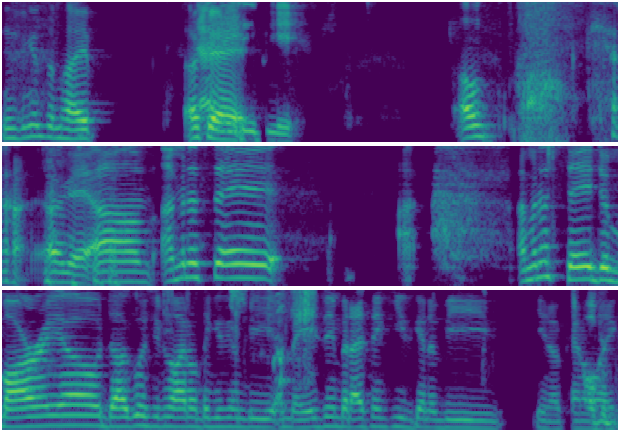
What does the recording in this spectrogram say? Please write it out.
He's getting some hype. Okay. I'll. Oh, God. Okay. Um, I'm gonna say. I'm gonna say Demario Douglas, even though I don't think he's gonna be amazing, but I think he's gonna be, you know, kind of like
